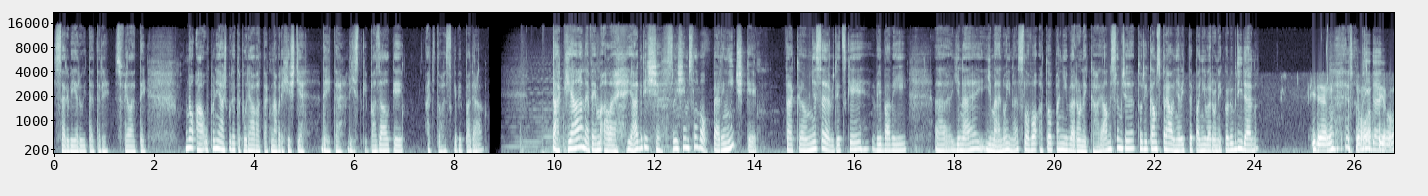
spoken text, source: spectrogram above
servírujte tedy z filety. No a úplně až budete podávat, tak navrch ještě dejte lístky bazalky, ať to hezky vypadá. Tak já nevím, ale já když slyším slovo perničky, tak mně se vždycky vybaví jiné jméno, jiné slovo a to paní Veronika. Já myslím, že to říkám správně. Víte, paní Veroniko, dobrý den. Dobrý den. Dobrý no, den. Asi jo.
